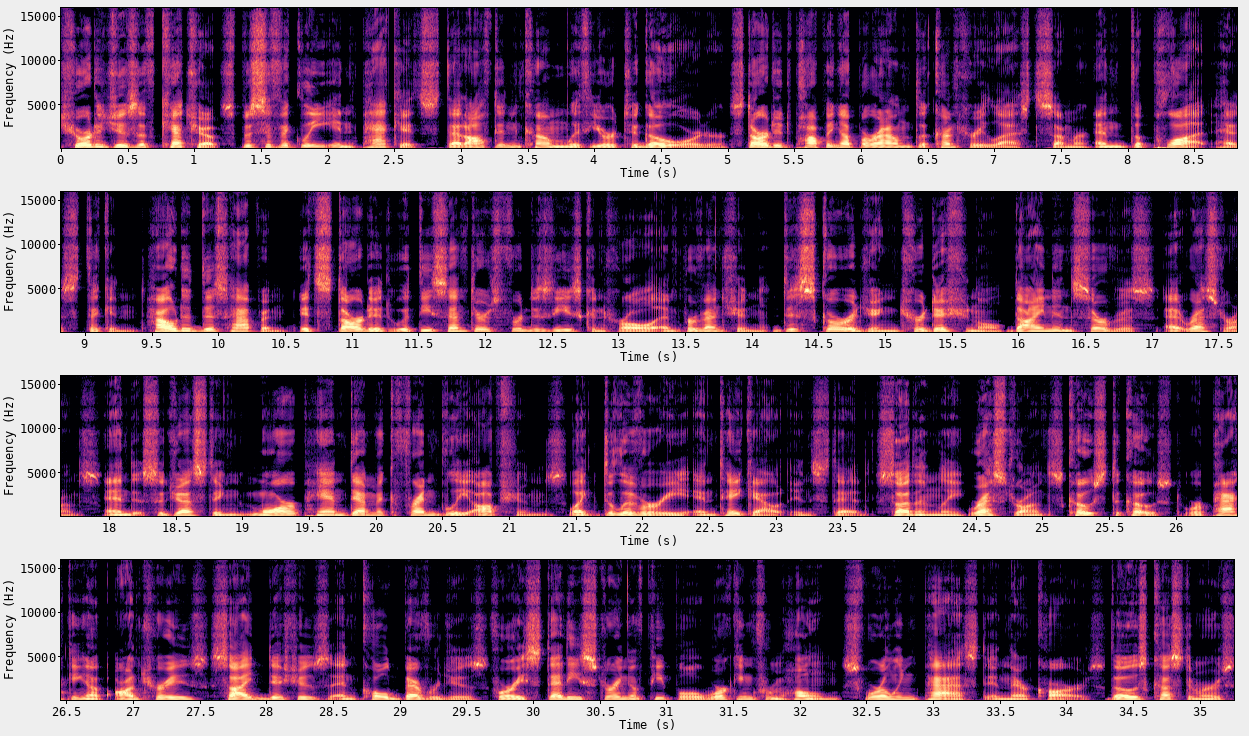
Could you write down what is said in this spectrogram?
Shortages of ketchup, specifically in packets that often come with your to go order, started popping up around the country last summer, and the plot has thickened. How did this happen? It started with the Centers for Disease Control and Prevention discouraging traditional dine in service at restaurants and suggesting more pandemic friendly options like delivery and takeout instead. Suddenly, restaurants coast to coast were packing up entrees, side dishes, and cold beverages for a steady string of people working from home swirling past in their cars. Those customers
